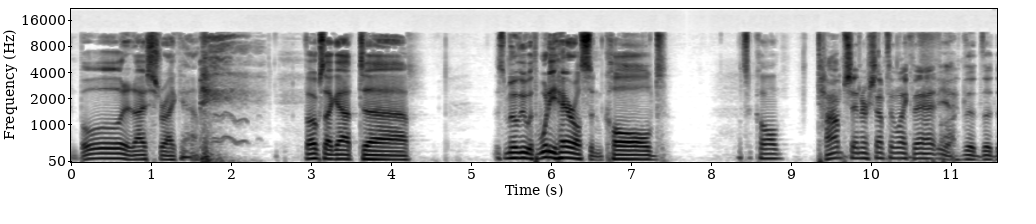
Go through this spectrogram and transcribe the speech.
And boy, did I strike out. Folks, I got uh, this movie with Woody Harrelson called. What's it called? Thompson or something like that. Yeah, the the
